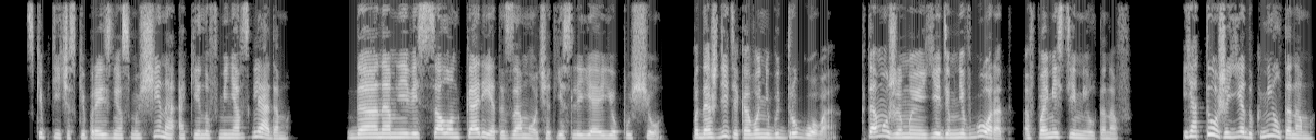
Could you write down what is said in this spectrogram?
— скептически произнес мужчина, окинув меня взглядом. «Да она мне весь салон кареты замочит, если я ее пущу. Подождите кого-нибудь другого. К тому же мы едем не в город, а в поместье Милтонов». «Я тоже еду к Милтонам»,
